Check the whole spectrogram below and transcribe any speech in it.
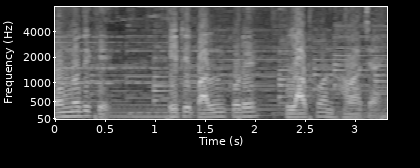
অন্যদিকে এটি পালন করে লাভবান হওয়া যায়।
